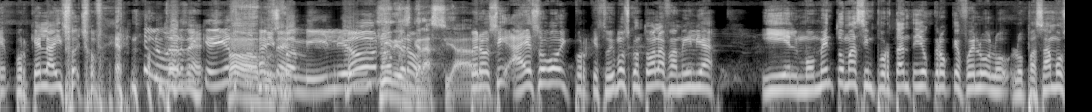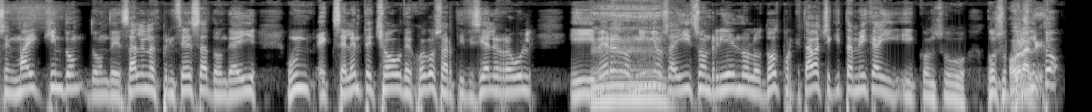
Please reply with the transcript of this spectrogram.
y- porque él la hizo chofer. En lugar de que digas No, con mi pues, familia. No, no, Qué pero- desgraciado. Pero sí, a eso voy, porque estuvimos con toda la familia. Y el momento más importante yo creo que fue lo, lo, lo pasamos en My Kingdom, donde salen las princesas, donde hay un excelente show de juegos artificiales, Raúl, y ver a los Mm. niños ahí sonriendo los dos, porque estaba chiquita mi hija y, y con su, con su primito.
